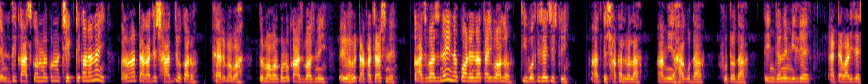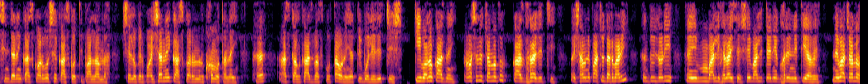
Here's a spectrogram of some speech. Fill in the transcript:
এমনি কাজকর্মের কোনো ঠিক ঠিকানা নেই আর ওনার টাকা দিয়ে সাহায্য করো। হ্যাঁ বাবা, তোর বাবার কোনো কাজ বাজ নেই, এইভাবে টাকা চাস নে। কাজ বাজ নেই না করে না, তাই বলো, কি বলতে চাইছিস তুই? আজকে সকালবেলা আমি হাগুদা, ফুটোদা তিনজনে মিলে একটা বাড়িতে সিন্টারিং কাজ করব, সে কাজ করতে পারলাম না। সে লোকের পয়সা নেই, কাজ করানোর ক্ষমতা নেই হ্যাঁ? আজকাল কাজ বাজ করতেও নেই তুই বলে দিচ্ছিস। কি বলো, কাজ নেই? আমার সাথে চলো তো, কাজ ধরা দিচ্ছি। ওই সামনে পাঁচুদার বাড়ি, দুই লড়ি এই বালি ফেলাইছে, সেই বালিটা নিয়ে ঘরে নিতে হবে। নেবা, চলো।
